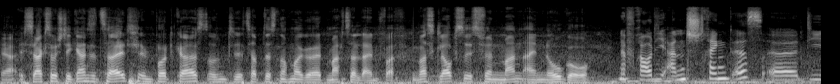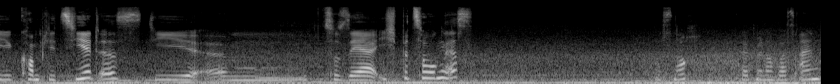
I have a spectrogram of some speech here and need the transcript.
Ja, ich sag's euch die ganze Zeit im Podcast und jetzt habt ihr es nochmal gehört, macht's halt einfach. Was glaubst du, ist für einen Mann ein No-Go? Eine Frau, die anstrengend ist, äh, die kompliziert ist, die ähm, zu sehr ich-bezogen ist. Was noch? Fällt mir noch was ein?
